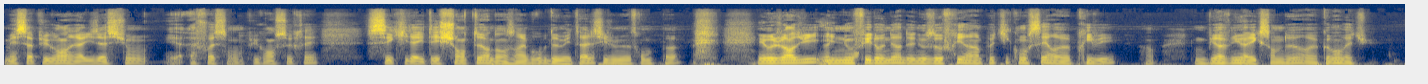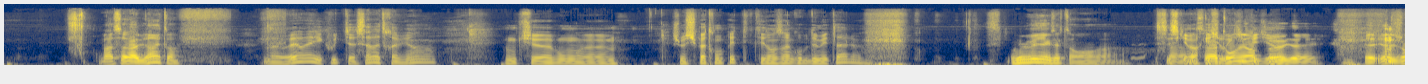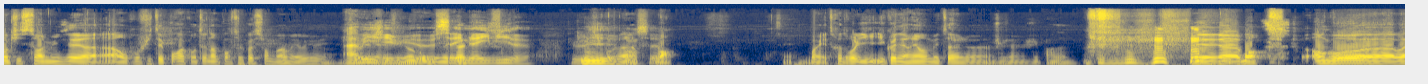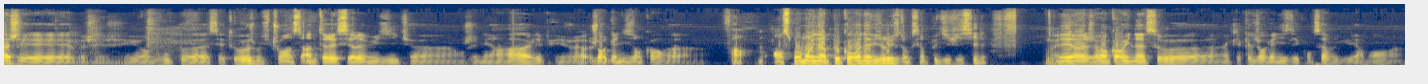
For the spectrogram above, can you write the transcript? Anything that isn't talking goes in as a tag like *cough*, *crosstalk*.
Mais sa plus grande réalisation, et à la fois son plus grand secret, c'est qu'il a été chanteur dans un groupe de métal, si je ne me trompe pas. *laughs* Et aujourd'hui, il nous fait l'honneur de nous offrir un petit concert euh, privé. hein. Donc bienvenue Alexander, euh, comment vas-tu? Bah ça va bien et toi? Bah ouais, ouais, écoute, ça va très bien. hein. Donc euh, bon, euh, je me suis pas trompé, t'étais dans un groupe de métal? Oui, oui, exactement. bah, C'est ce qui est marqué ça a sur tourné un peu. Il y, a- il y des gens qui se sont amusés à, à en profiter pour raconter n'importe quoi sur moi, mais oui, oui. Ah oui, j'ai vu euh, Salim Oui, voilà. Bon. Bon, il est très drôle, il, il connaît rien au métal, euh, je, je lui pardonne. *laughs* Mais euh, bon, en gros, euh, ouais, j'ai bah, j'ai- j'ai eu un groupe assez tôt, je me suis toujours intéressé à la musique en général, et puis j'organise encore. Enfin, en ce moment, il y a un peu coronavirus, donc c'est un peu difficile. Ouais. Mais j'avais encore une asso avec laquelle j'organise des concerts régulièrement,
